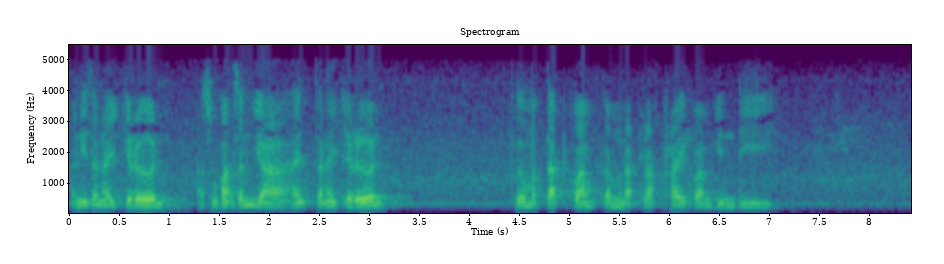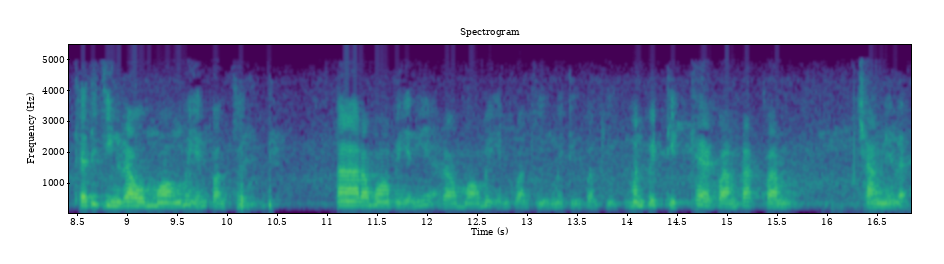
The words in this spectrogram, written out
อันนี้ท่านให้เจริญ อสุภสัญญาให้ท่านให้เจริญ เพื่อมาตัดความกำหนัดรักใคร่ความยินดีแท้ที่จริงเรามองไม่เห็นความจริง ตาเรามองไปเห็นเนี้ยเรามองไม่เห็นความจริงไม่ถึงความจริง มันไปติดแค่ความรักความชังนี่แหละ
